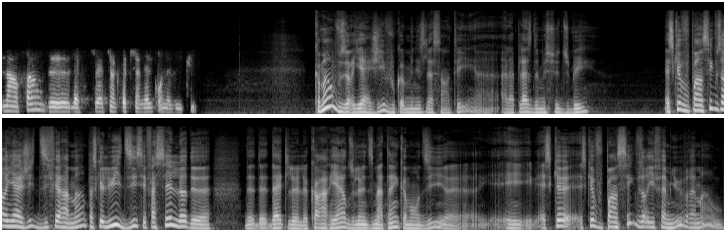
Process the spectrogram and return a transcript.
l'ensemble de la situation exceptionnelle qu'on a vécue. Comment vous auriez agi, vous, comme ministre de la Santé, euh, à la place de M. Dubé? Est-ce que vous pensez que vous auriez agi différemment? Parce que lui, il dit c'est facile là, de, d'être le, le corps arrière du lundi matin, comme on dit. euh, et est-ce que, est-ce que vous pensez que vous auriez fait mieux, vraiment? Ou?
